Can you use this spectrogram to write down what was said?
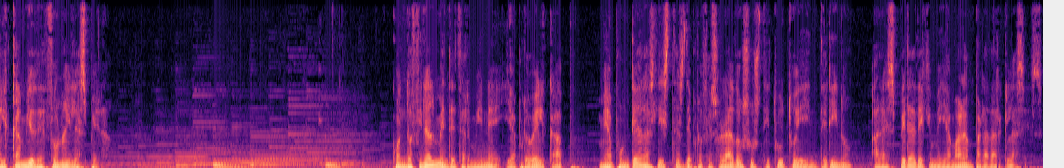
El cambio de zona y la espera. Cuando finalmente terminé y aprobé el CAP, me apunté a las listas de profesorado sustituto e interino a la espera de que me llamaran para dar clases.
